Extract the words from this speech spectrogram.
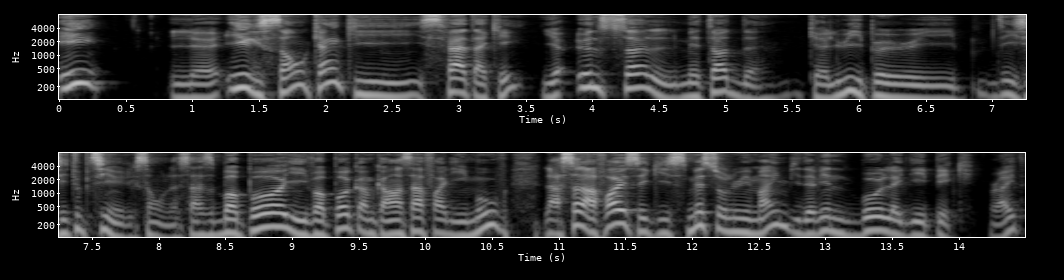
Et le hérisson, quand il se fait attaquer, il y a une seule méthode que lui, il peut. c'est tout petit, un hérisson. Là. Ça se bat pas, il va pas comme commencer à faire des moves. La seule affaire, c'est qu'il se met sur lui-même puis il devient une boule avec des pics. Right?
